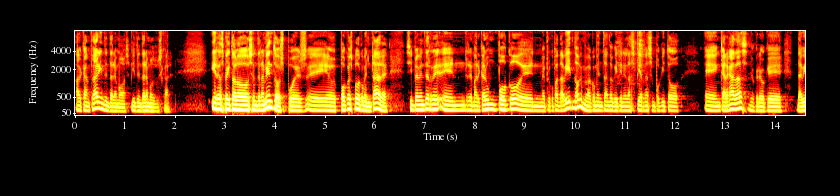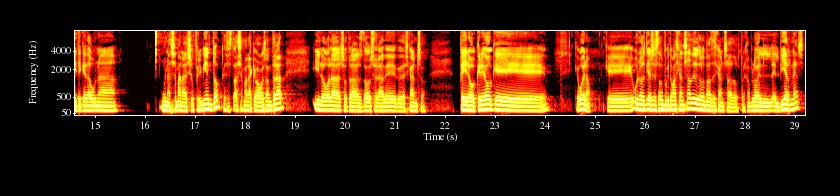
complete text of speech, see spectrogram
alcanzar intentaremos, intentaremos buscar. Y respecto a los entrenamientos, pues eh, poco os puedo comentar. Simplemente en remarcar un poco, en, me preocupa David, ¿no? que me va comentando que tiene las piernas un poquito eh, encargadas. Yo creo que David te queda una, una semana de sufrimiento, que es esta semana que vamos a entrar y luego las otras dos será de, descanso. Pero creo que, que, bueno, que unos días estás un poquito más cansado y otros más descansados. Por ejemplo, el, viernes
